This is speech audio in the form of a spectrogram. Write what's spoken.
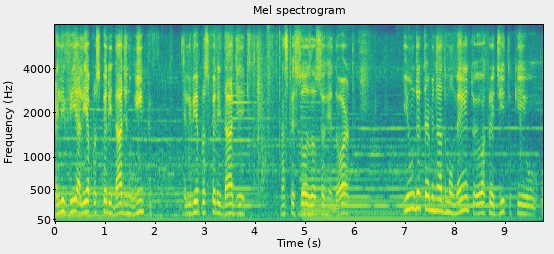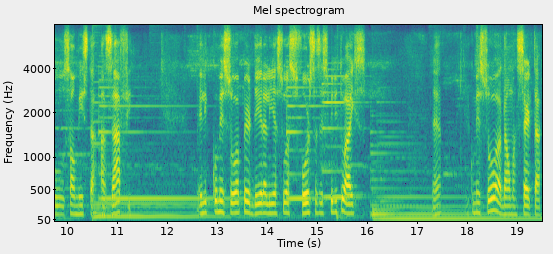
ele via ali a prosperidade no ímpio, ele via a prosperidade nas pessoas ao seu redor. E um determinado momento, eu acredito que o, o salmista Asaf, ele começou a perder ali as suas forças espirituais né? Ele começou a dar uma certa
